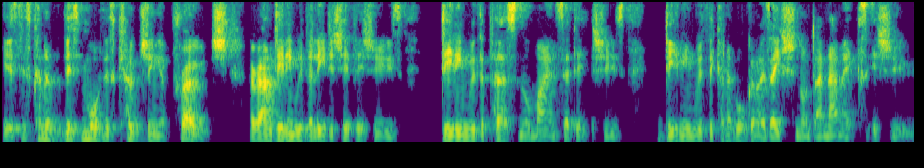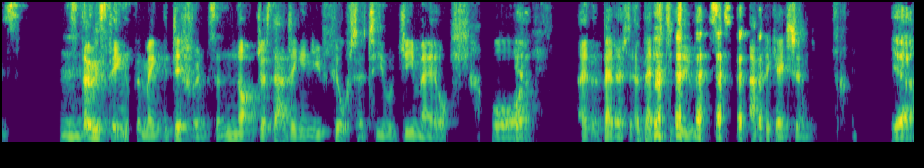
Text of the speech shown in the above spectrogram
it's this kind of this more of this coaching approach around dealing with the leadership issues, dealing with the personal mindset issues, dealing with the kind of organizational dynamics issues. Mm. It's hmm. those things that make the difference, and not just adding a new filter to your Gmail or yeah. a better a better to do application. Yeah,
